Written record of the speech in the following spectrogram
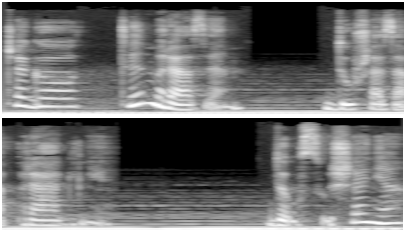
czego tym razem dusza zapragnie. Do usłyszenia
